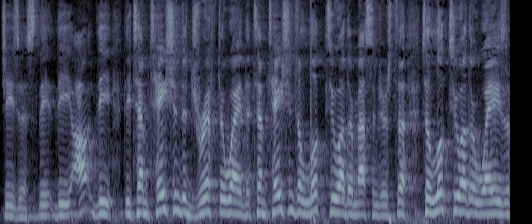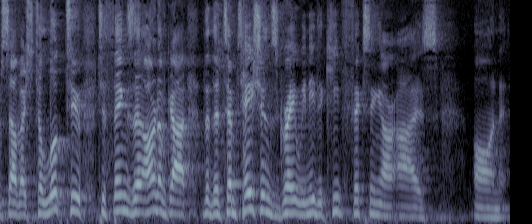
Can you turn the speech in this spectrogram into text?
Jesus. The, the, uh, the, the temptation to drift away, the temptation to look to other messengers, to, to look to other ways of salvation, to look to, to things that aren't of God. The, the temptation is great. We need to keep fixing our eyes on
